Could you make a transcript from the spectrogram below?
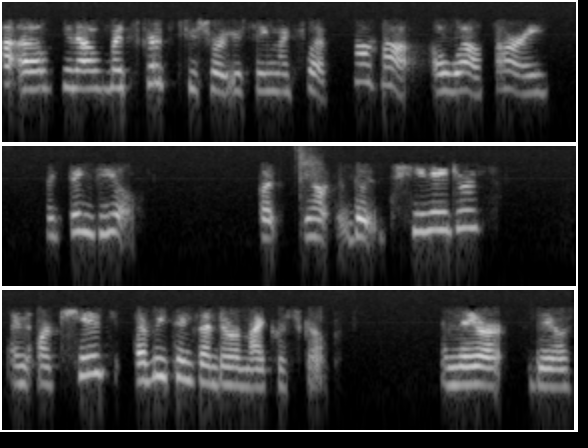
Uh oh, you know, my skirt's too short. You're seeing my slip. Ha ha. Oh well, sorry. Like big deal. But you know, the teenagers and our kids, everything's under a microscope, and they are they are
